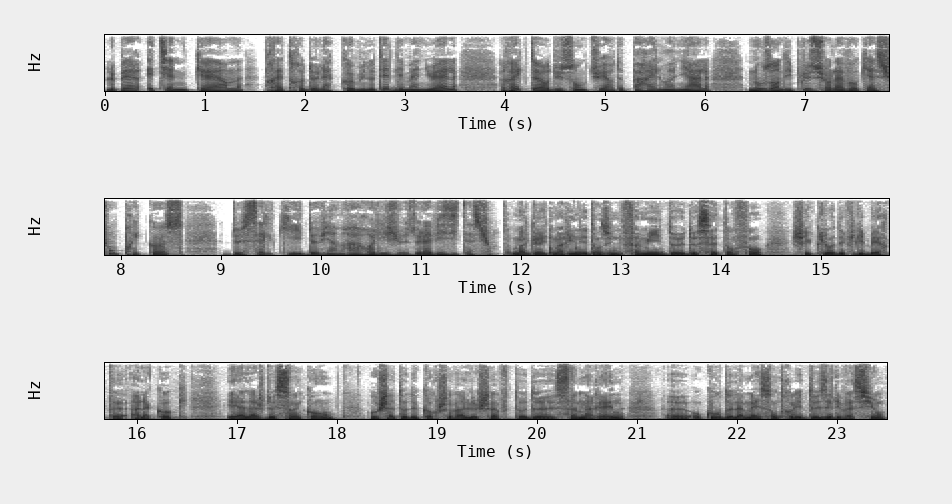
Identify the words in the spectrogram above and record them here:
Le père Étienne Kern, prêtre de la communauté de l'Emmanuel, recteur du sanctuaire de Paray-le-Monial, nous en dit plus sur la vocation précoce de celle qui deviendra religieuse de la visitation. Marguerite Marie naît dans une famille de, sept enfants chez Claude et Philiberte à la Coque et à l'âge de cinq ans, au château de Corcheval, le château de Saint-Marène. Euh, au cours de la messe, entre les deux élévations,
